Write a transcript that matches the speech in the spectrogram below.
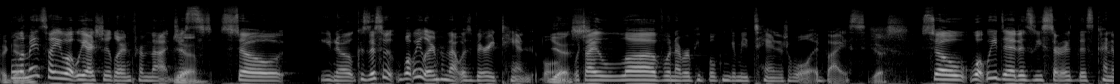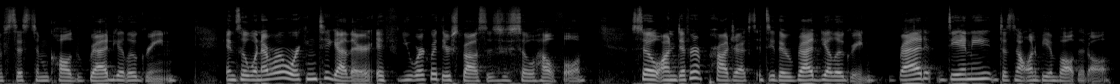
again. Well, let me tell you what we actually learned from that. Yeah. Just so you know, because this is what we learned from that was very tangible. Yes. Which I love whenever people can give me tangible advice. yes. So what we did is we started this kind of system called red, yellow, green. And so whenever we're working together, if you work with your spouse, this is so helpful. So on different projects, it's either red, yellow, green. Red, Dani does not want to be involved at all.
